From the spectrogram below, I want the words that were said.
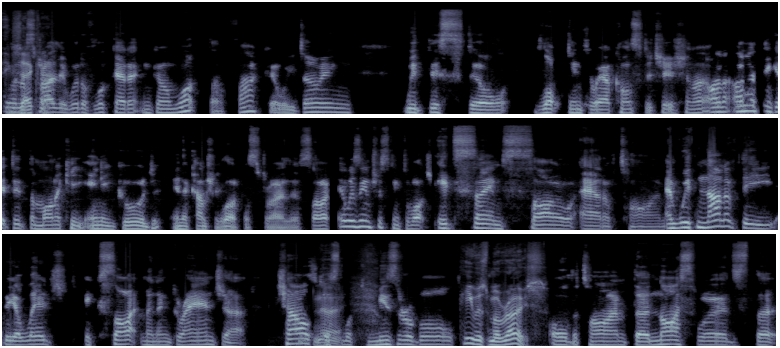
people exactly. in Australia would have looked at it and gone, what the fuck are we doing with this still? Locked into our constitution. I, I, don't think it did the monarchy any good in a country like Australia. So it was interesting to watch. It seems so out of time, and with none of the the alleged excitement and grandeur. Charles no. just looked miserable. He was morose all the time. The nice words that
